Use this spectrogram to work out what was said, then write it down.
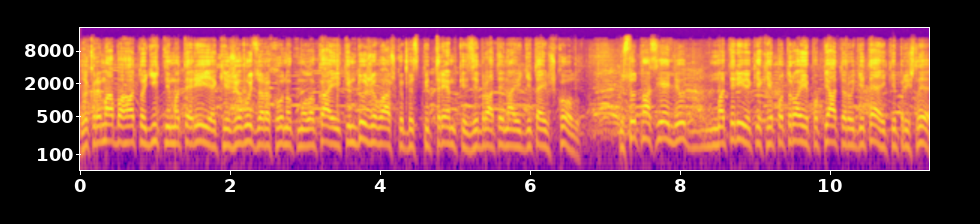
Зокрема, багатодітні матері, які живуть за рахунок молока, і яким дуже важко без підтримки зібрати навіть дітей в школу. І тут у нас є люд, матерів, яких є по троє, по п'ятеро дітей, які прийшли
